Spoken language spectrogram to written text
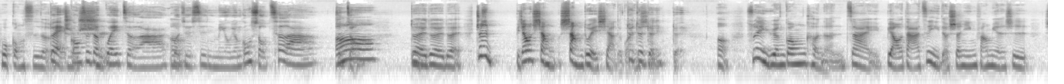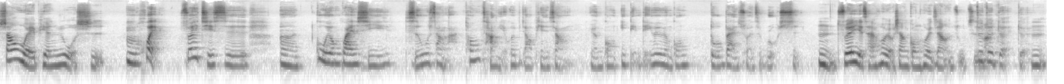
或公司的对公司的规则啊，或者是你们有员工手册啊这种。哦，对对对，就是比较像上对下的关对系，对对对，嗯，所以员工可能在表达自己的声音方面是稍微偏弱势，嗯会。所以其实嗯雇佣关系实务上啦，通常也会比较偏向员工一点点，因为员工多半算是弱势。嗯，所以也才会有像工会这样的组织嘛。对对对嗯。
